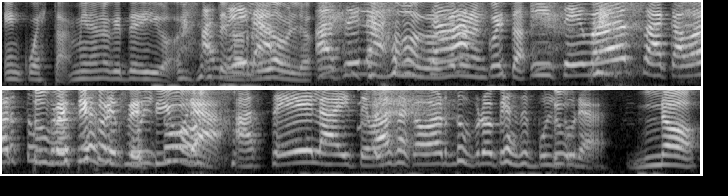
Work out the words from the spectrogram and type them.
encuesta. Miren lo que te digo. te lo Hacela, redoblo. hacela Vamos a hacer una encuesta. Y te vas a acabar tu, ¿Tu propia festejo excesivo? sepultura. Hacela y te vas a acabar tu propia sepultura. No,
